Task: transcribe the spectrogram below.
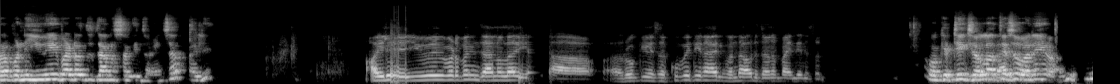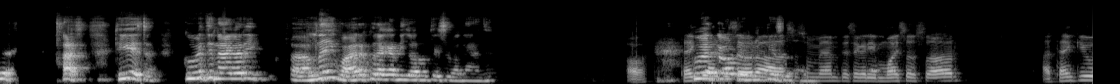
र पनि युएबाट त जान सकिन्छ होइन सर अहिले? अहिले युएबाट पनि जानलाई रोकिएको छ कुवेती नागरिक भन्दा अरू जान पाइँदैन सर। ओके ठिक छ ल त्यसो भने ठिकै छ। कुवेती नागरिक नै भएर कुराकानी गरौँ त्यसो भने आज। म्याम त्यसै गरी Maheshwar sir. Thank you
